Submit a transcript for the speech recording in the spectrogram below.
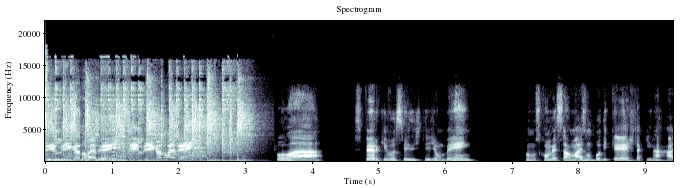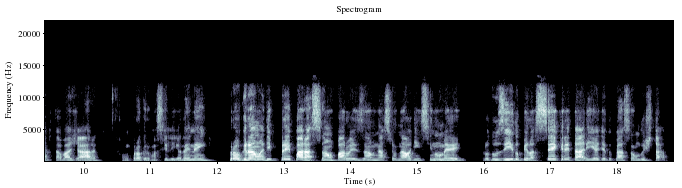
Se liga no Enem! Se liga no Enem! Olá, espero que vocês estejam bem. Vamos começar mais um podcast aqui na Rádio Tabajara, com o programa Se Liga no Enem, programa de preparação para o Exame Nacional de Ensino Médio, produzido pela Secretaria de Educação do Estado.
